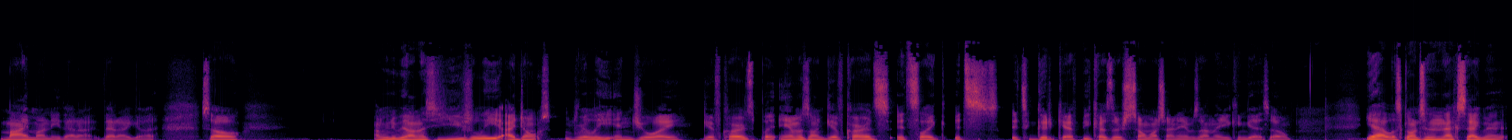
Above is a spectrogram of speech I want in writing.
my money that I that I got. So I'm gonna be honest. Usually, I don't really enjoy gift cards, but Amazon gift cards, it's like it's it's a good gift because there's so much on Amazon that you can get. So yeah, let's go on to the next segment,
